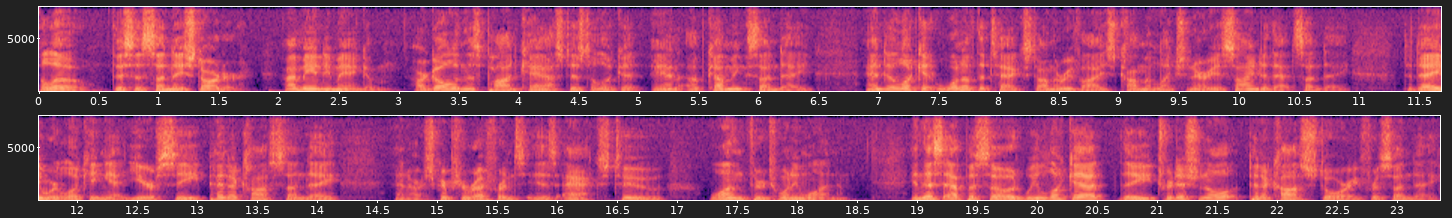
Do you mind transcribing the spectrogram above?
Hello, this is Sunday Starter. I'm Andy Mangum. Our goal in this podcast is to look at an upcoming Sunday and to look at one of the texts on the Revised Common Lectionary assigned to that Sunday. Today we're looking at Year C, Pentecost Sunday, and our scripture reference is Acts 2 1 through 21. In this episode, we look at the traditional Pentecost story for Sunday.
